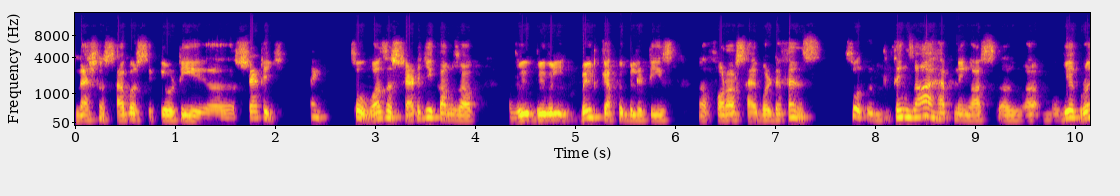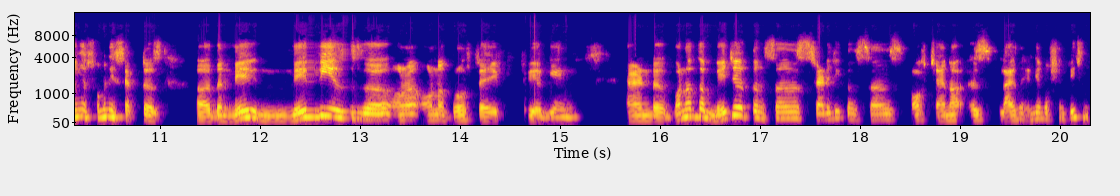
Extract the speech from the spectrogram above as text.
national cyber security uh, strategy. Right? So once the strategy comes up, we, we will build capabilities uh, for our cyber defense. So things are happening. Us, uh, uh, we are growing in so many sectors. the Navy, Navy is on a, on a growth trajectory again. And uh, one of the major concerns, strategic concerns of China is lies in the Indian Ocean region.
